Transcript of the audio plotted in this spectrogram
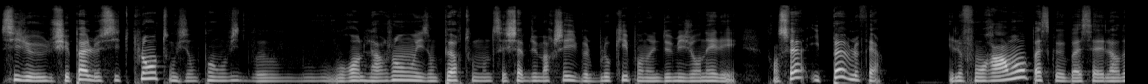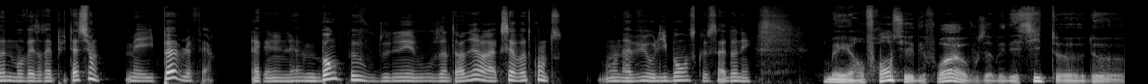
si, le, je sais pas, le site plante, ou ils n'ont pas envie de vous, rendre l'argent, ils ont peur, tout le monde s'échappe du marché, ils veulent bloquer pendant une demi-journée les transferts, ils peuvent le faire. Ils le font rarement parce que bah, ça leur donne mauvaise réputation, mais ils peuvent le faire. La, la banque peut vous donner, vous interdire l'accès à votre compte. On a vu au Liban ce que ça a donné. Mais en France, il y a des fois, vous avez des sites euh, de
